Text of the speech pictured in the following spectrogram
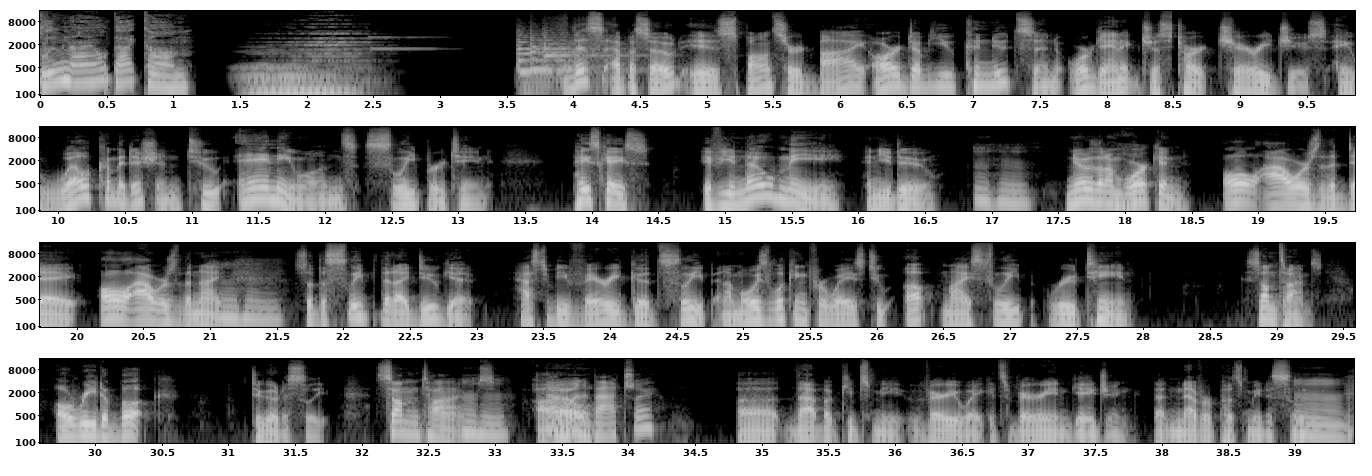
BlueNile.com. This episode is sponsored by R.W. Knudsen Organic Just Tart Cherry Juice, a welcome addition to anyone's sleep routine. Pace case, if you know me, and you do, mm-hmm. you know that I'm working all hours of the day, all hours of the night. Mm-hmm. So the sleep that I do get has to be very good sleep. And I'm always looking for ways to up my sleep routine. Sometimes I'll read a book to go to sleep. Sometimes Oh, I'll, The Bachelor? uh, that book keeps me very awake. It's very engaging. That never puts me to sleep. Mm.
